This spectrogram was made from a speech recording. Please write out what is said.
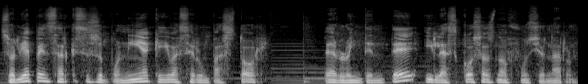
Solía pensar que se suponía que iba a ser un pastor, pero lo intenté y las cosas no funcionaron.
